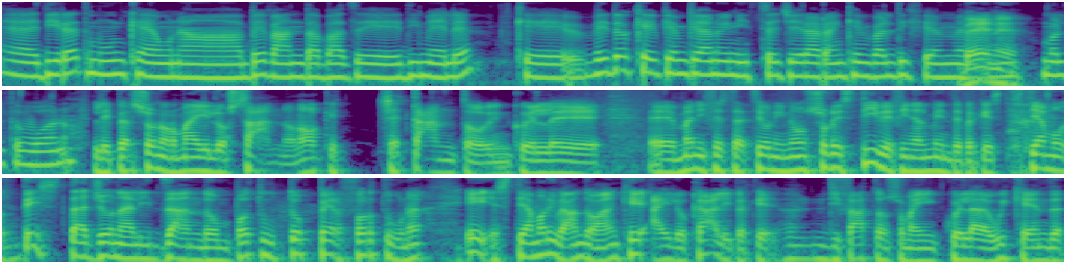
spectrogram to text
eh, di Red Moon che è una bevanda a base di mele che vedo che pian piano inizia a girare anche in Val di Fiemme. Bene. Molto buono. Le persone ormai lo sanno, no? Che c'è tanto in quelle eh, manifestazioni non solo estive finalmente perché stiamo destagionalizzando un po' tutto per fortuna e stiamo arrivando anche ai locali perché eh, di fatto insomma in quella weekend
